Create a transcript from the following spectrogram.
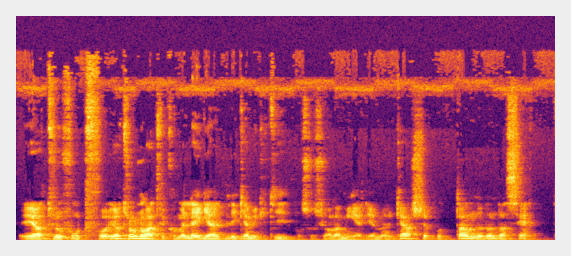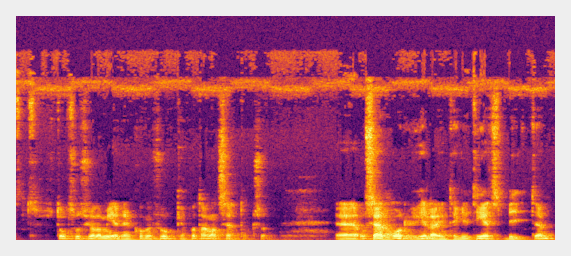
Jag tror, fortfar- jag tror nog att vi kommer lägga lika mycket tid på sociala medier men kanske på ett annorlunda sätt. De sociala medierna kommer funka på ett annat sätt också. Eh, och sen har du hela integritetsbiten.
